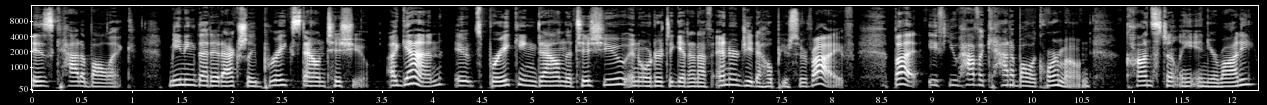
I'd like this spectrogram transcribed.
is catabolic, meaning that it actually breaks down tissue. Again, it's breaking down the tissue in order to get enough energy to help you survive. But if you have a catabolic hormone constantly in your body,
